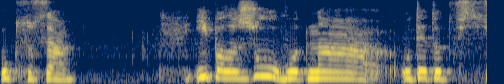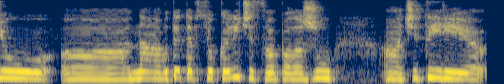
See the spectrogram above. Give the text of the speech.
уксуса и положу вот на вот это все, э, на вот это все количество положу 4 э,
